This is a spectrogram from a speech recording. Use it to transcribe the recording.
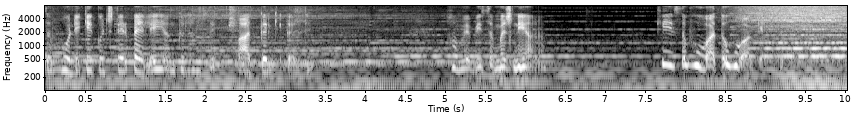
सब होने के कुछ देर पहले ही अंकल हमसे बात करके गए थे। हमें भी समझ नहीं आ रहा कि ये सब हुआ तो हुआ कैसे?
